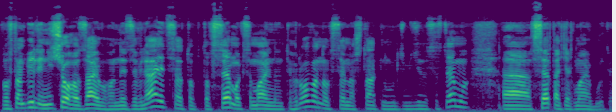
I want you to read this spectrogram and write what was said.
В автомобілі нічого зайвого не з'являється, тобто все максимально інтегровано, все на штатну мультимедійну систему, е, все так, як має бути.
